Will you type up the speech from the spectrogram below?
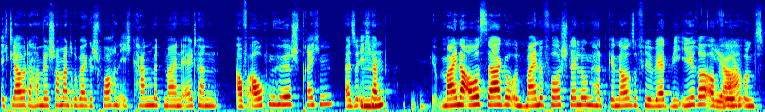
ich glaube, da haben wir schon mal drüber gesprochen, ich kann mit meinen Eltern auf Augenhöhe sprechen. Also ich mhm. habe meine Aussage und meine Vorstellung hat genauso viel Wert wie ihre, obwohl ja. uns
